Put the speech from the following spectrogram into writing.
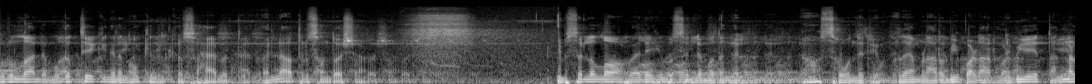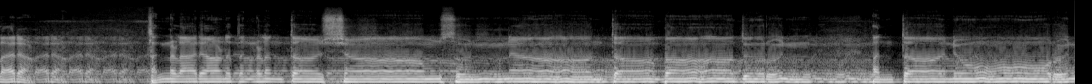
സുറുല്ലാന്റെ മുഖത്തേക്ക് ഇങ്ങനെ നോക്കി നിൽക്കുക സഹാബത്ത് വല്ലാത്തൊരു സന്തോഷമാണ്. മതങ്ങൾ ആ സൗന്ദര്യം അത് നമ്മൾ അറബി പാടാറ്. നബിയെ തങ്ങളാരാണ്? തങ്ങളാരാണ് സുന്നാന്താബാദുറുൻ അന്താനൂറുൻ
